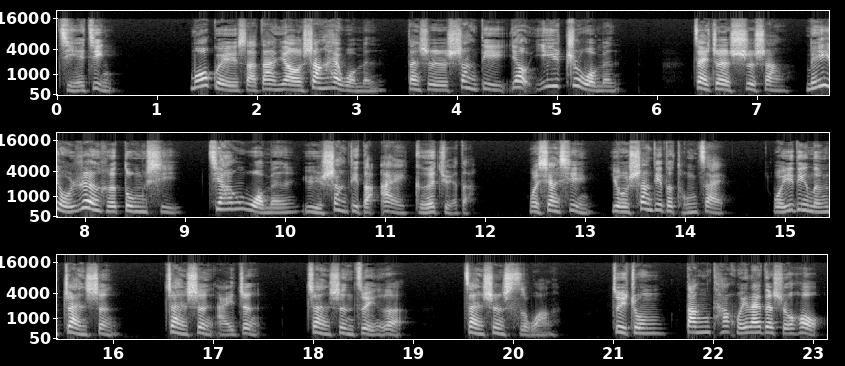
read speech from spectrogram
洁净。魔鬼撒旦要伤害我们，但是上帝要医治我们。在这世上，没有任何东西将我们与上帝的爱隔绝的。我相信有上帝的同在，我一定能战胜、战胜癌症、战胜罪恶、战胜死亡。最终，当他回来的时候，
